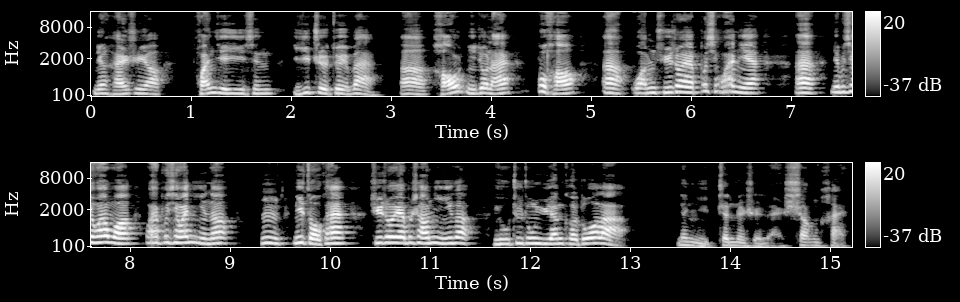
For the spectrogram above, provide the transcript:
您还是要团结一心，一致对外啊！好你就来，不好啊，我们徐州也不喜欢你啊！你不喜欢我，我还不喜欢你呢。嗯，你走开，徐州也不少你一个。哎呦，这种语言可多了，那你真的是在伤害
